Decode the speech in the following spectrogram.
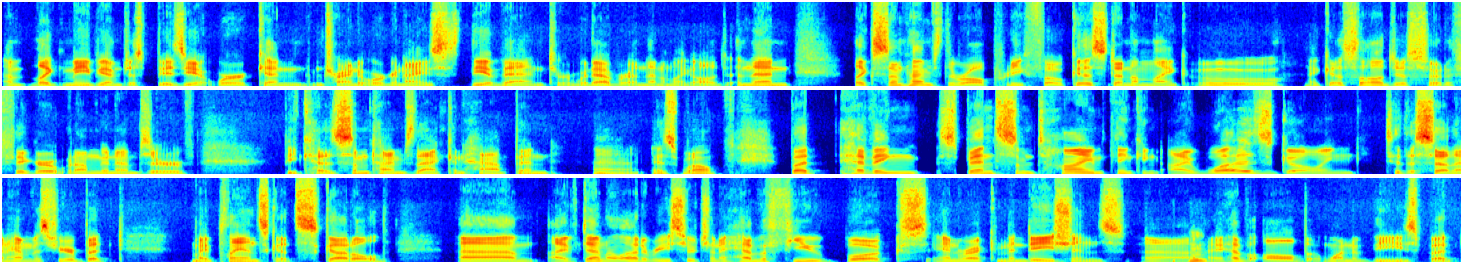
I'm like maybe I'm just busy at work and I'm trying to organize the event or whatever, and then I'm like, oh, and then like sometimes they're all pretty focused, and I'm like, oh, I guess I'll just sort of figure out what I'm going to observe because sometimes that can happen uh, as well. But having spent some time thinking I was going to the Southern Hemisphere, but my plans got scuttled. Um, I've done a lot of research and I have a few books and recommendations. Uh, Hmm. I have all but one of these, but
